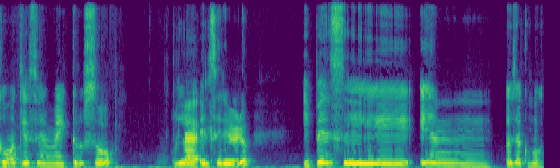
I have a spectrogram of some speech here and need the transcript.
como que se me cruzó la, el cerebro y pensé en, o sea, como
